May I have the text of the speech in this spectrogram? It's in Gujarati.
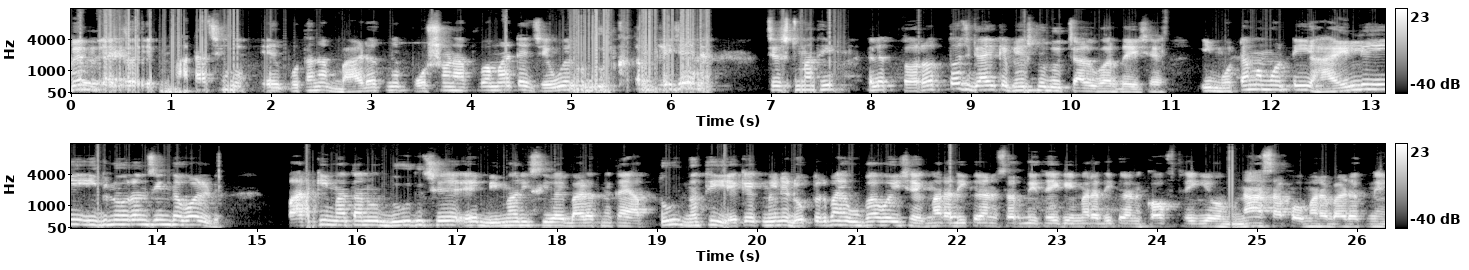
બેન એક એક માતા છે ને એ પોતાના બાળકને પોષણ આપવા માટે જેવું એનું દૂધ ખતમ થઈ જાય ને ચેસ્ટમાંથી એટલે તરત જ ગાય કે ભેંસનું દૂધ ચાલુ કરી દે છે. એ મોટામાં મોટી highly ignorance in the world પારકી માતાનું દૂધ છે એ બીમારી સિવાય બાળકને કાંઈ આપતું નથી. એક એક મહિને ડૉક્ટર પાસે ઊભા હોય છે. મારા દીકરાને શરદી થઈ ગઈ મારા દીકરાને કફ થઈ ગયો નાશ આપો મારા બાળકને.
